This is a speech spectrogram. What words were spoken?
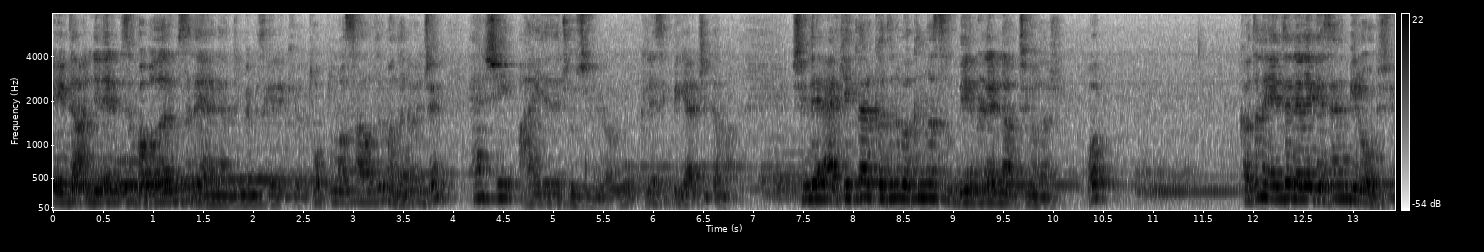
evde annelerimizi, babalarımızı değerlendirmemiz gerekiyor. Topluma saldırmadan önce her şey ailede çözülüyor. Bu klasik bir gerçek ama. Şimdi erkekler kadını bakın nasıl birbirlerine atıyorlar. Hop. Kadın elden ele gezen bir obje.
